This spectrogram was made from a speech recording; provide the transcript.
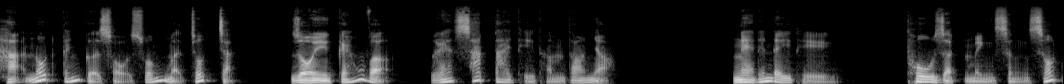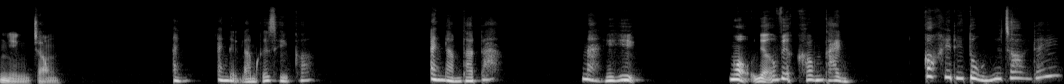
hạ nốt cánh cửa sổ xuống mà chốt chặt, rồi kéo vợ ghé sát tai thì thầm to nhỏ. Nghe đến đây thì thu giật mình sừng sốt nhìn chồng. Anh anh định làm cái gì cơ? Anh làm thật á? Này, ngộ nhỡ việc không thành. Có khi đi tù như trời đấy.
